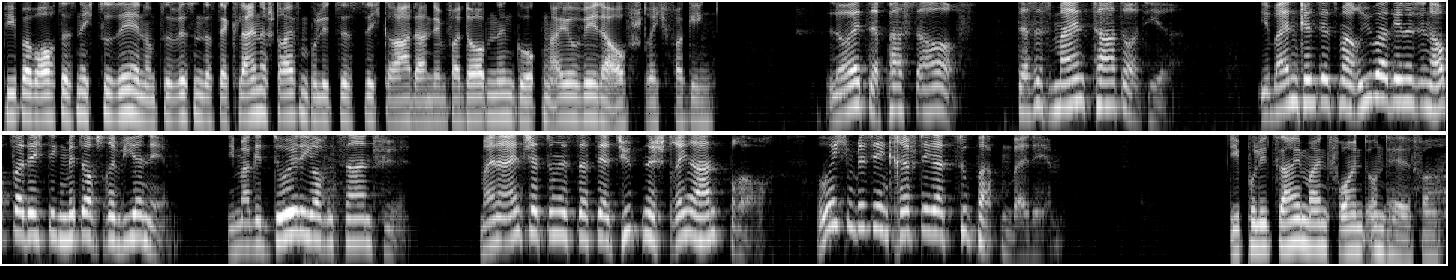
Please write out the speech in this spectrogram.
Pieper brauchte es nicht zu sehen, um zu wissen, dass der kleine Streifenpolizist sich gerade an dem verdorbenen Gurken-Ayurveda-Aufstrich verging. Leute, passt auf. Das ist mein Tatort hier. Ihr beiden könnt jetzt mal rübergehen und den Hauptverdächtigen mit aufs Revier nehmen. Die mal geduldig auf den Zahn fühlen. Meine Einschätzung ist, dass der Typ eine strenge Hand braucht. Ruhig ein bisschen kräftiger zupacken bei dem. Die Polizei, mein Freund und Helfer,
